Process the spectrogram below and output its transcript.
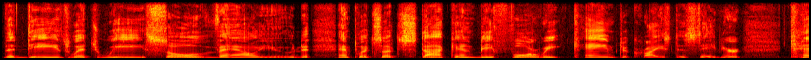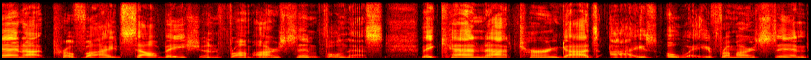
The deeds which we so valued and put such stock in before we came to Christ as Savior cannot provide salvation from our sinfulness. They cannot turn God's eyes away from our sin,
